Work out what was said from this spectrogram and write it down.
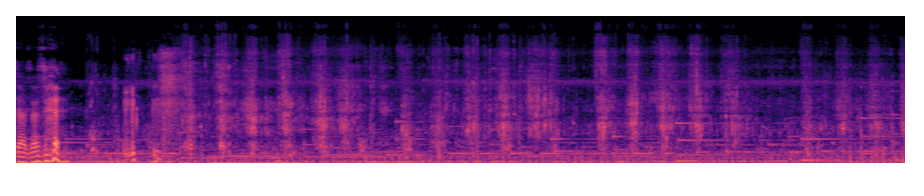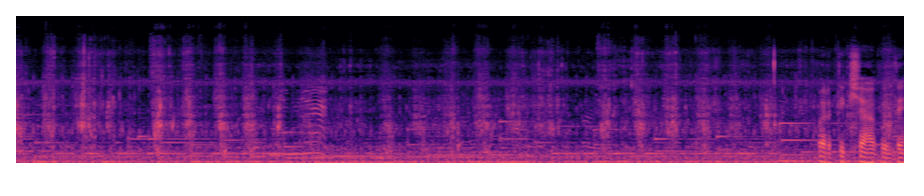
जा जा जा प्रतीक्षा हा बोलते.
